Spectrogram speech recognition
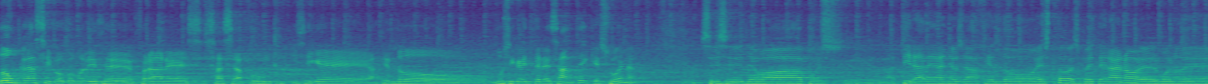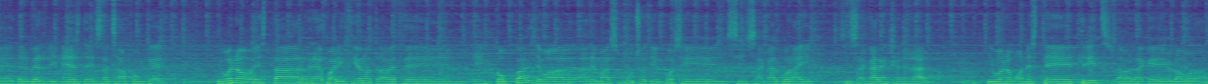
Todo un clásico, como dice Fran, es Sasha Funk y sigue haciendo música interesante y que suena. Sí, sí, lleva pues eh, la tira de años ya haciendo esto, es veterano, el bueno de- del berlinés de Sacha Funke. Y bueno, esta reaparición otra vez en, en Copa, llevaba además mucho tiempo sin, sin sacar por ahí, sin sacar en general. Y bueno, con este Tritz la verdad que lo ha abordado.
